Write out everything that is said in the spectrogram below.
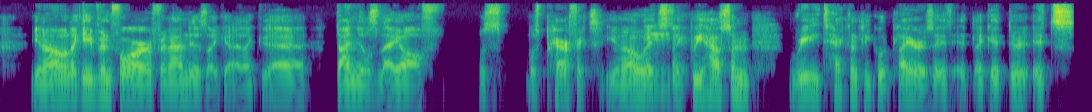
you know, like even for Fernandez, like uh, like uh Daniel's layoff was was perfect. You know, it's Mm. like we have some really technically good players. It, it like it there it's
